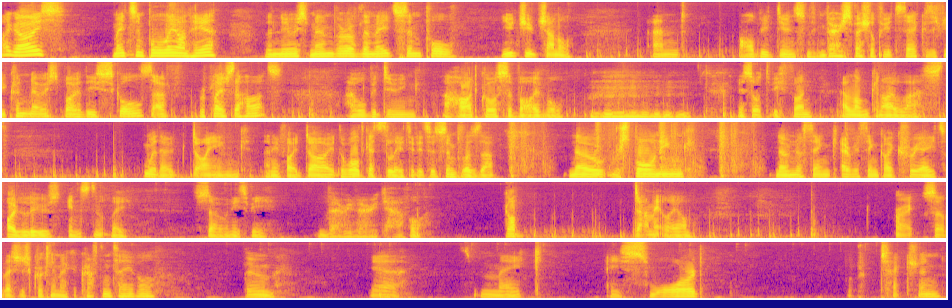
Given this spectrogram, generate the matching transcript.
Hi guys, Made Simple Leon here, the newest member of the Made Simple YouTube channel, and I'll be doing something very special for you today because if you couldn't notice by these skulls that I've replaced the hearts, I will be doing a hardcore survival. this ought to be fun. How long can I last without dying? And if I die, the world gets deleted. It's as simple as that. No respawning, no nothing. Everything I create, I lose instantly. So we need to be very, very careful. God damn it, Leon. Right, so let's just quickly make a crafting table. Boom. Yeah. Let's make a sword for protection.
